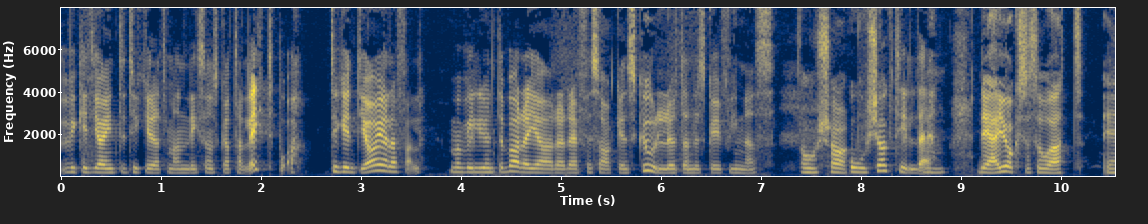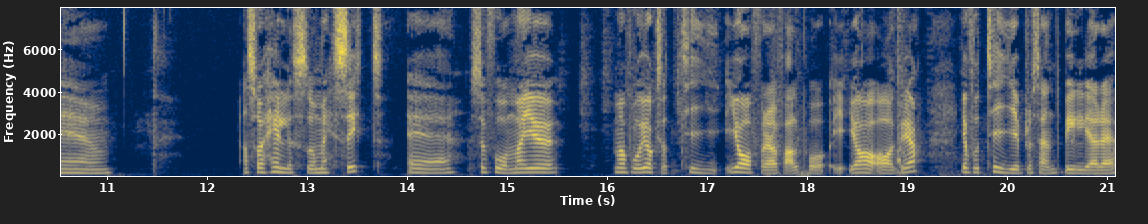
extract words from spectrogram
vilket jag inte tycker att man liksom ska ta lätt på. Tycker inte jag i alla fall. Man vill ju inte bara göra det för sakens skull utan det ska ju finnas orsak, orsak till det. Mm. Det är ju också så att eh, alltså hälsomässigt eh, så får man ju, man får ju också 10, jag får i alla fall på, jag har Agria, jag får 10% billigare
